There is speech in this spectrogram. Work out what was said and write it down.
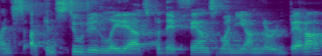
I, I can still do the lead outs, but they've found someone younger and better."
